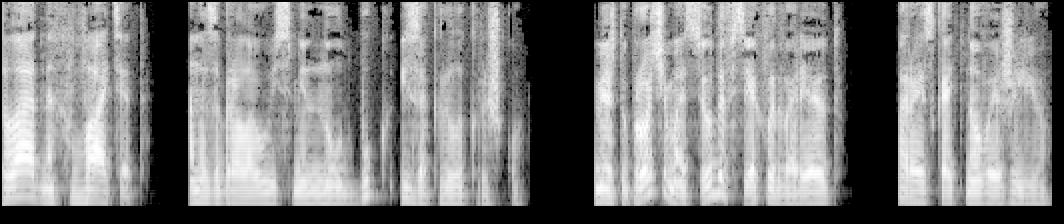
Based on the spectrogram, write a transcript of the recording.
«Ладно, хватит!» Она забрала у Исмин ноутбук и закрыла крышку. «Между прочим, отсюда всех выдворяют. Пора искать новое жилье.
